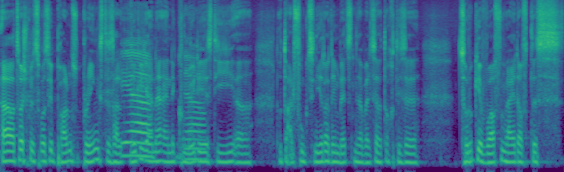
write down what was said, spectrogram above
Äh, zum Beispiel sowas wie Palm Springs, das halt Ja. wirklich eine, eine Komödie Ja. ist, die äh, total funktioniert hat im letzten Jahr, weil sie halt auch diese Zurückgeworfenheit auf das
